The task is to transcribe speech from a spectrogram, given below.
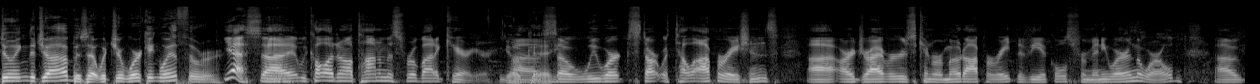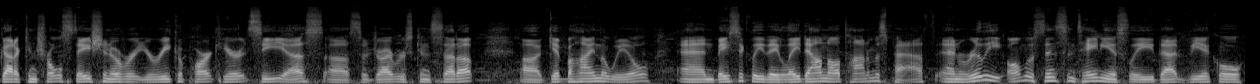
doing the job? Is that what you're working with, or? Yes, uh, we call it an autonomous robotic carrier. Uh, Okay. so we work start with teleoperations. Uh, our drivers can remote operate the vehicles from anywhere in the world. Uh, we've got a control station over at Eureka Park here at CES, uh, so drivers can set up, uh, get behind the wheel, and basically they lay down an autonomous path, and really almost instantaneously that vehicle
